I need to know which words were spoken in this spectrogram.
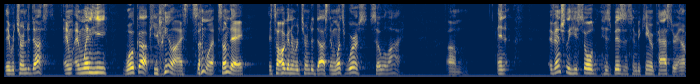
They returned to dust. And, and when he woke up, he realized somewhat, someday it's all going to return to dust. And what's worse, so will I. Um, and eventually he sold his business and became a pastor. And I'm,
